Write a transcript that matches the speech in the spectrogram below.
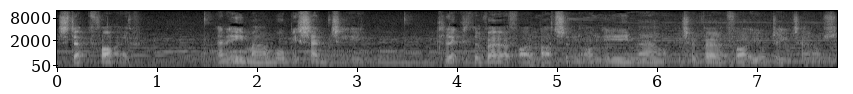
Step 5. An email will be sent to you. Click the Verify button on the email to verify your details.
